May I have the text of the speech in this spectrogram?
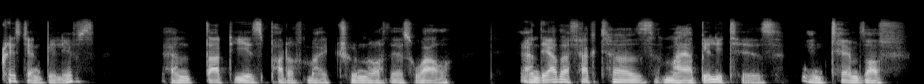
Christian beliefs, and that is part of my true north as well. And the other factors, my abilities in terms of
